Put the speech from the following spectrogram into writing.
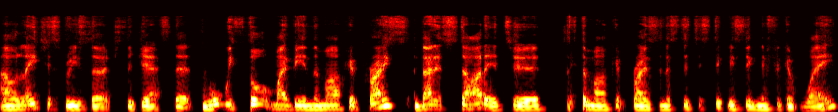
Our latest research suggests that what we thought might be in the market price, and that has started to the market price in a statistically significant way.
